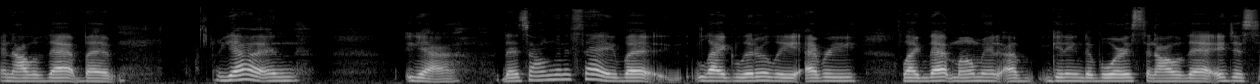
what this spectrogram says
and all of that. But yeah and yeah that's all i'm gonna say but like literally every like that moment of getting divorced and all of that it just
